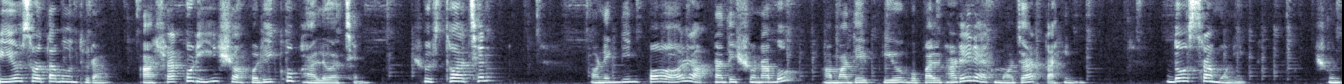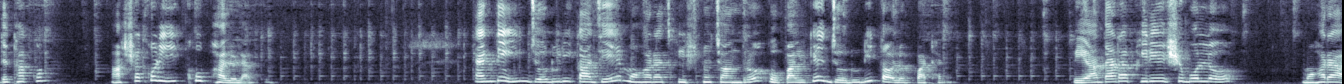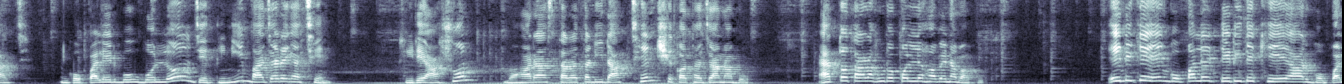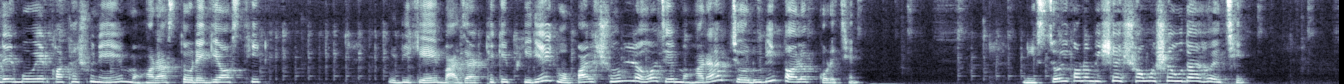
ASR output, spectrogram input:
প্রিয় শ্রোতা বন্ধুরা, আশা করি সকলেই খুব ভালো আছেন। সুস্থ আছেন? অনেকদিন পর আপনাদের শোনাবো আমাদের প্রিয় গোপাল ভাঁড়ের এক মজার কাহিনী। দোসরা মণি শুনতে থাকুন, আশা করি খুব ভালো লাগবে। একদিন জরুরি কাজে মহারাজ কৃষ্ণচন্দ্র গোপালকে জরুরি তলব পাঠালেন। পেয়াদারা ফিরে এসে বলল, মহারাজ গোপালের বউ বলল যে তিনি বাজারে গেছেন। ফিরে আসুন, মহারাজ তাড়াতাড়ি ডাকছেন, সে কথা জানাব। এত তাড়াহুড়ো করলে হবে না বাবু এদিকে গোপালের দেরি দেখে আর গোপালের বউয়ের কথা শুনে মহারাজ তো রেগে অস্থির। এদিকে বাজার থেকে ফিরে গোপাল শুনল যে মহারাজ জরুরি তলব করেছেন। নিশ্চয়ই কোনো বিশেষ সমস্যা উদয় হয়েছে।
